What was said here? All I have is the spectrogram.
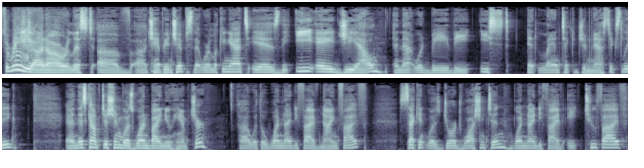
three on our list of uh, championships that we're looking at is the EAGL, and that would be the East Atlantic Gymnastics League. And this competition was won by New Hampshire uh, with a 195.95. Second was George Washington, 195.825.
